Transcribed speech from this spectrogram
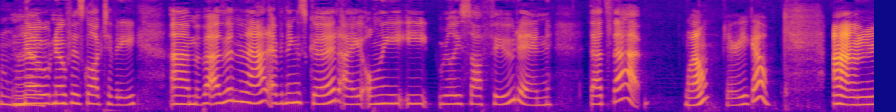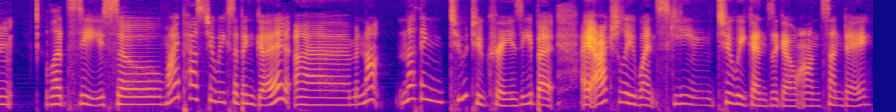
Mhm. no no physical activity. Um, but other than that, everything's good. I only eat really soft food, and that's that. Well, there you go. Um, let's see. So my past two weeks have been good. Um, not nothing too too crazy, but I actually went skiing two weekends ago on Sunday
